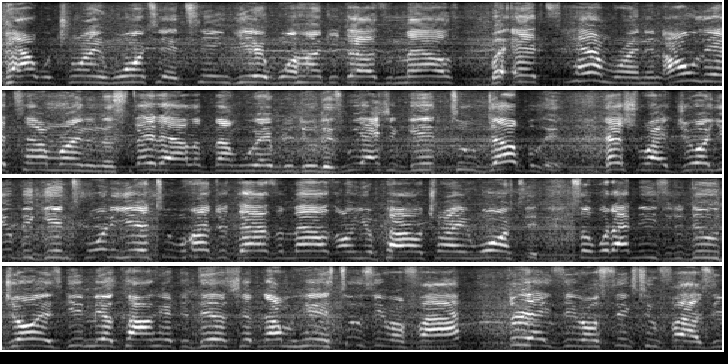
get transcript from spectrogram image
powertrain warranty at 10 year, 100,000 miles. But at Tameron, and only at Tameron in the state of Alabama, we're able to do this. We actually get to double it. That's right, Joy. You begin 20 year, 200,000 miles on your powertrain warranty. So what I need you to do, Joy, is give me a call here at the dealership. Number here is 205-380-6250.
